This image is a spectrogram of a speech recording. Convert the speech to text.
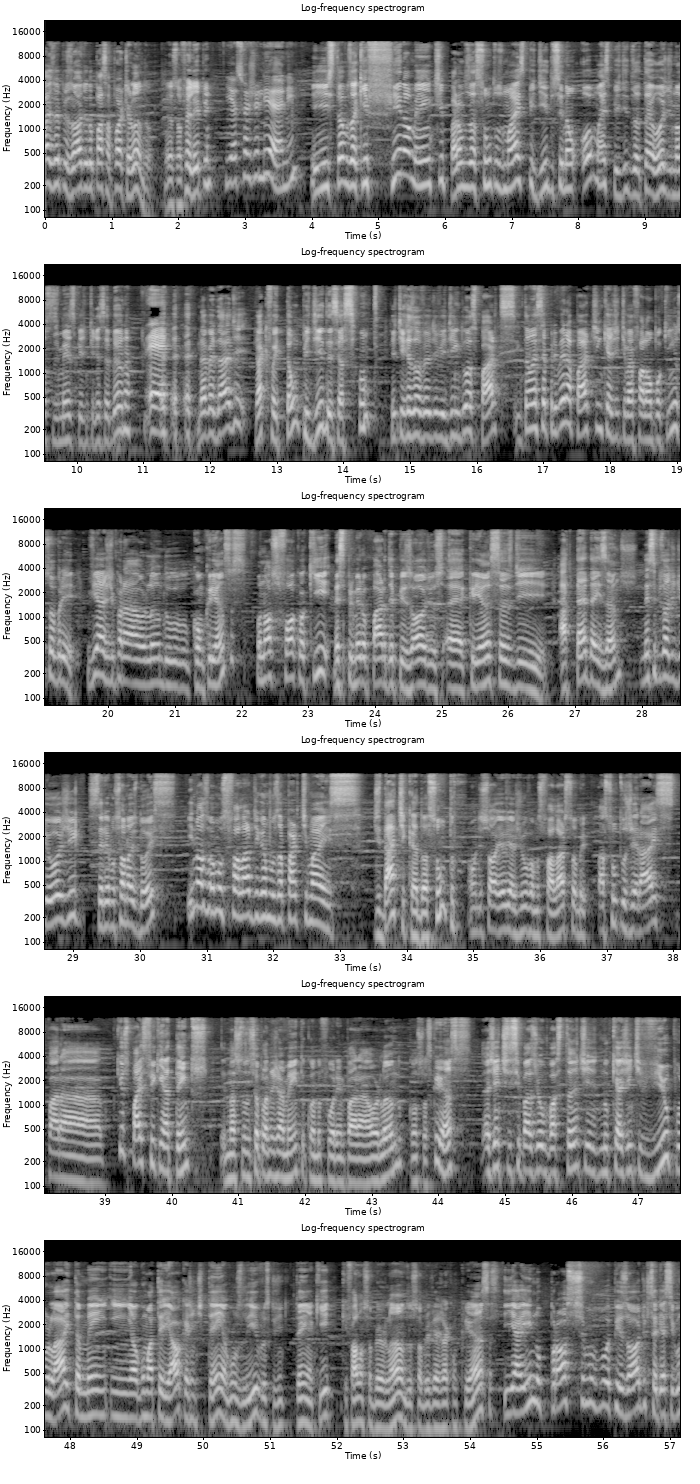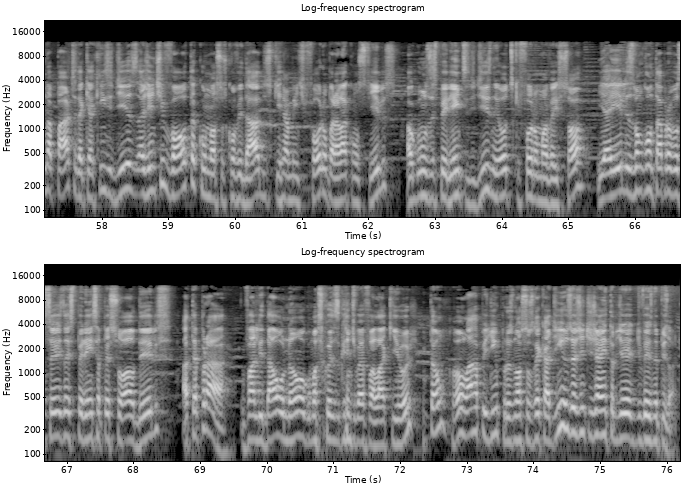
Mais um episódio do Passaporte Orlando. Eu sou o Felipe E eu sou a Juliane. e estamos aqui finalmente para um dos assuntos mais pedidos, se não o mais pedidos até hoje, nossos e-mails que a gente recebeu, né? É, Na verdade, já que foi tão pedido esse assunto, a gente resolveu dividir em duas partes. Então, essa é a primeira parte em que a gente vai falar um pouquinho sobre viagem para Orlando com crianças. O nosso foco aqui, nesse primeiro par de episódios, é crianças de até 10 anos. Nesse episódio de hoje, seremos só nós dois. E nós vamos falar, digamos, a parte mais didática do assunto, onde só eu e a Ju vamos falar sobre assuntos gerais para que os pais fiquem atentos no seu planejamento quando forem para Orlando com suas crianças. A gente se baseou bastante no que a gente viu por lá e também em algum material que a gente tem, alguns livros que a gente tem aqui que falam sobre Orlando, sobre viajar com crianças. E aí no próximo episódio, que seria a segunda parte, daqui a 15 dias, a gente volta com nossos convidados que realmente foram para lá com os filhos, alguns experientes de Disney, outros que foram uma vez só. E aí eles vão contar para vocês a experiência pessoal deles até para validar ou não algumas coisas que a gente vai falar aqui hoje. Então, vamos lá rapidinho para os nossos recadinhos e a gente já entra de, de vez no episódio.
